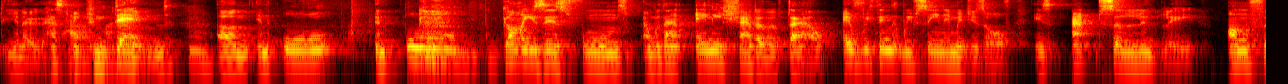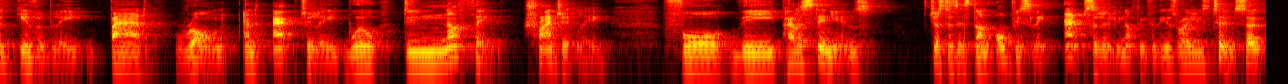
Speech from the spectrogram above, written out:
you know, has to be condemned um, in all in all guises, forms, and without any shadow of doubt. Everything that we've seen images of is absolutely, unforgivably bad, wrong, and actually will do nothing, tragically, for the Palestinians, just as it's done, obviously, absolutely nothing for the Israelis too. So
